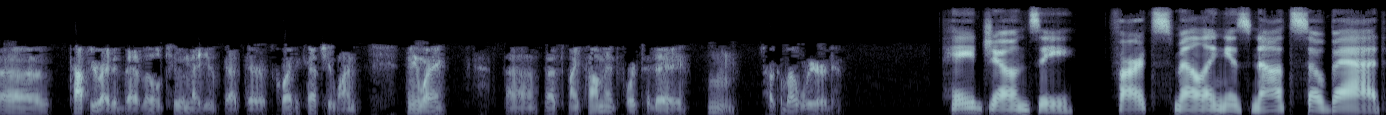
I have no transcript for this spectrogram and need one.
uh, copyrighted that little tune that you've got there. It's quite a catchy one. Anyway, uh, that's my comment for today. Hmm, talk about weird. Hey Jonesy. Fart smelling is not so bad.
